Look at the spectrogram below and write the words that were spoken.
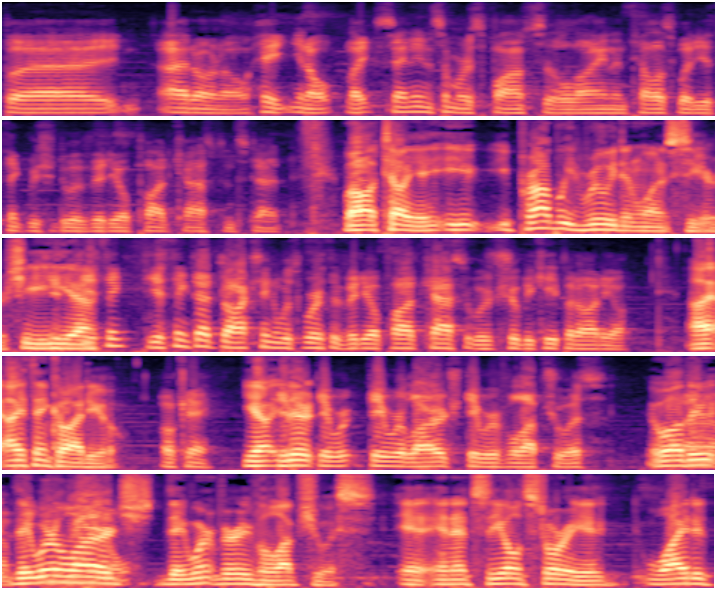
but I don't know. Hey, you know, like send in some response to the line and tell us whether you think we should do a video podcast instead. Well, I'll tell you, you, you probably really didn't want to see her. Do She, you, do uh, you think do you think that doxing was worth a video podcast, or should we keep it audio? I, I think audio. Okay. Yeah, They, they're- were they were large. They were voluptuous. Well, they Um, they were you large. They weren't very voluptuous, and it's the old story. Why did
